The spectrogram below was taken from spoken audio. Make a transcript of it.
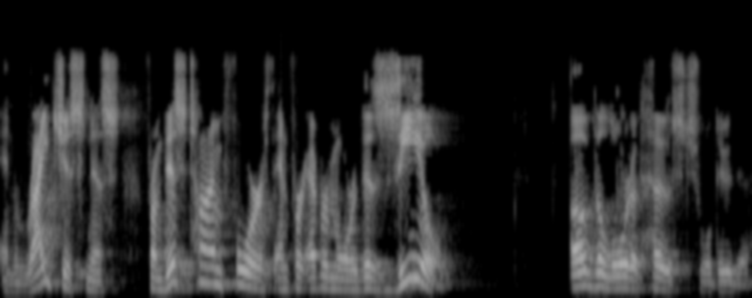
and righteousness from this time forth and forevermore. The zeal of the Lord of hosts will do this.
